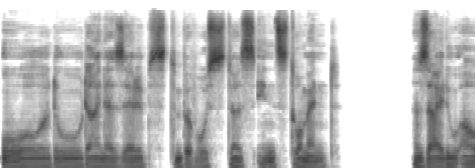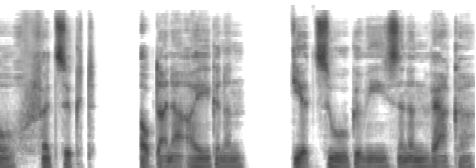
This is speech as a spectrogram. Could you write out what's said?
O du deiner selbst bewusstes Instrument, sei du auch verzückt ob deiner eigenen, dir zugewiesenen Werke.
